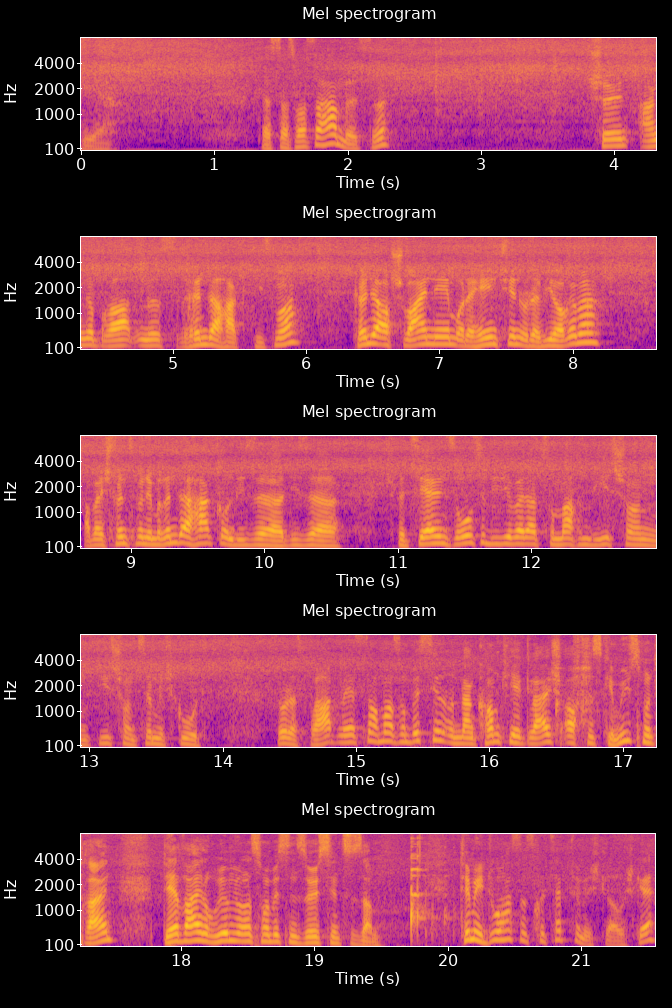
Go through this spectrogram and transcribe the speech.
Hier. Das ist das, was du haben willst, ne? Schön angebratenes Rinderhack diesmal. Könnt ihr auch Schwein nehmen oder Hähnchen oder wie auch immer. Aber ich finde es mit dem Rinderhack und diese, diese speziellen Soße, die wir dazu machen, die ist schon, die ist schon ziemlich gut. So, das braten wir jetzt noch mal so ein bisschen und dann kommt hier gleich auch das Gemüse mit rein. Derweil rühren wir uns mal ein bisschen Söschen zusammen. Timmy, du hast das Rezept für mich, glaube ich, gell?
